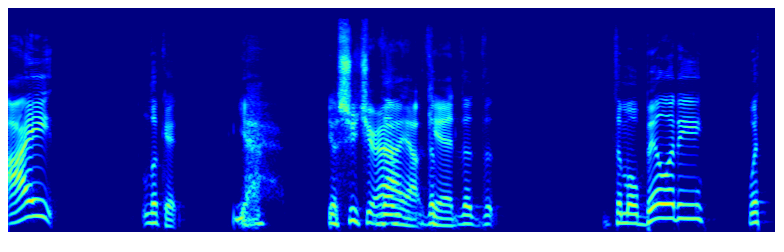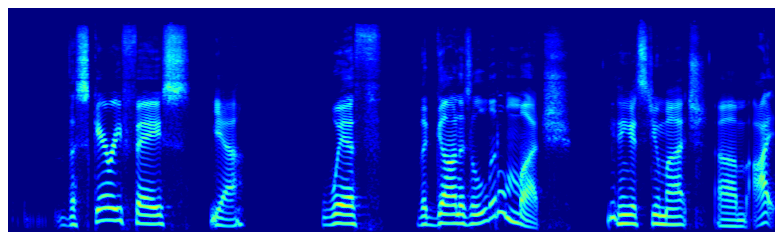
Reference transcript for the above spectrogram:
I look at yeah. You'll shoot your the, eye out, the, kid. The, the the mobility with the scary face yeah. with the gun is a little much. You think it's too much? Um, I,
